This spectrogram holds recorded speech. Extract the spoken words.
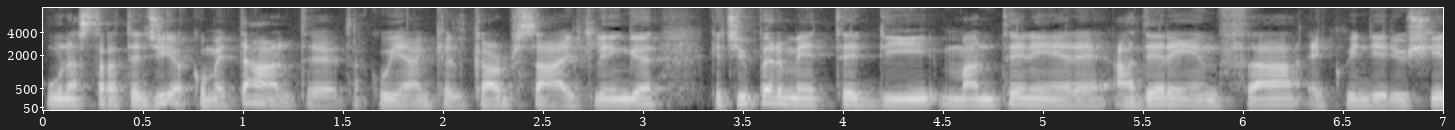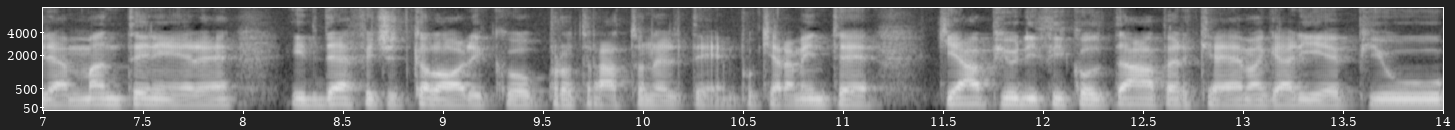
una strategia come tante, tra cui anche il carb cycling, che ci permette di mantenere aderenza e quindi riuscire a mantenere il deficit calorico protratto nel tempo. Chiaramente chi ha più difficoltà perché magari è più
